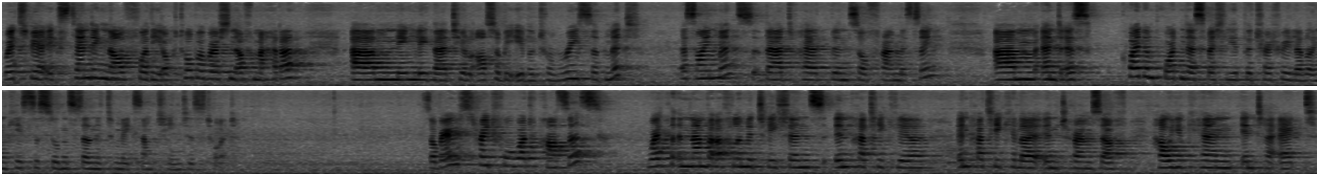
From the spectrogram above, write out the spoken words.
which we are extending now for the October version of Mahara, um, namely that you'll also be able to resubmit assignments that had been so far missing, um, and is quite important, especially at the tertiary level, in case the students still need to make some changes to it. So very straightforward process with a number of limitations, in particular, in particular in terms of how you can interact,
